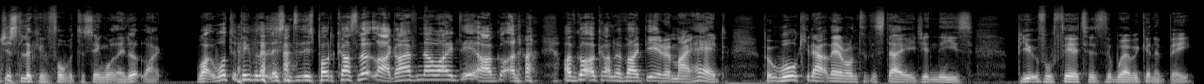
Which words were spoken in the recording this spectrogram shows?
just looking forward to seeing what they look like. What, what do people that listen to this podcast look like? I have no idea. I've got an, I've got a kind of idea in my head, but walking out there onto the stage in these beautiful theatres that where we're going to be.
